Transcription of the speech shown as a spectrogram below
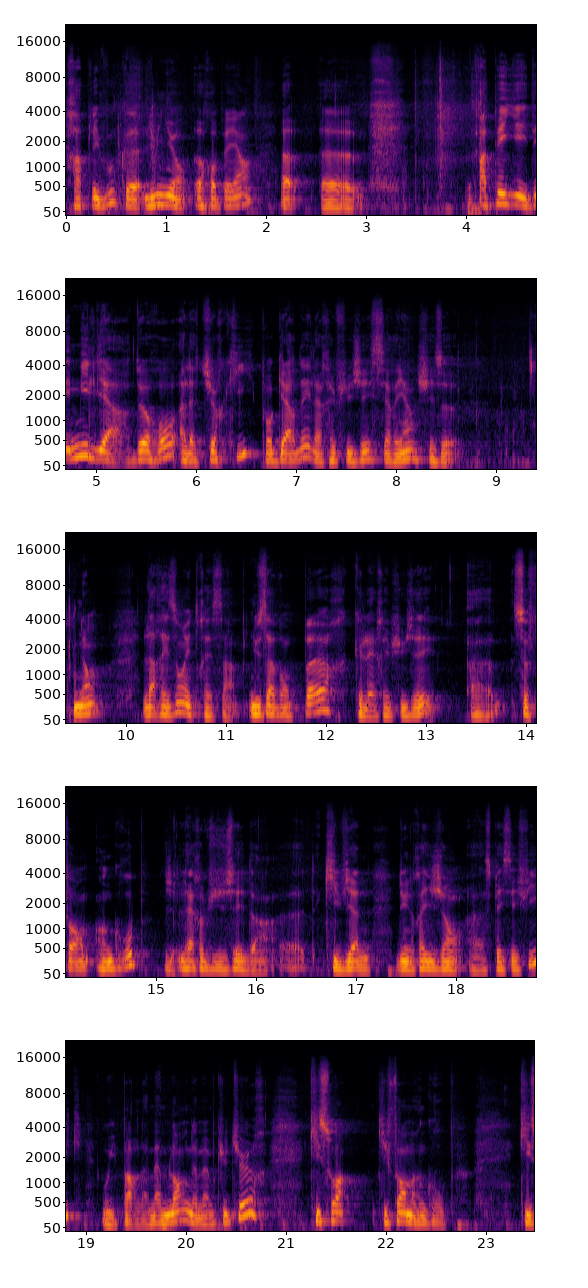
Rappelez-vous que l'Union européenne euh, euh, a payé des milliards d'euros à la Turquie pour garder les réfugiés syriens chez eux. Non, la raison est très simple. Nous avons peur que les réfugiés euh, se forment en groupe, réfugiés euh, qui viennent d'une région euh, spécifique, où ils parlent la même langue, la même culture, qui, soient, qui forment un groupe qui,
